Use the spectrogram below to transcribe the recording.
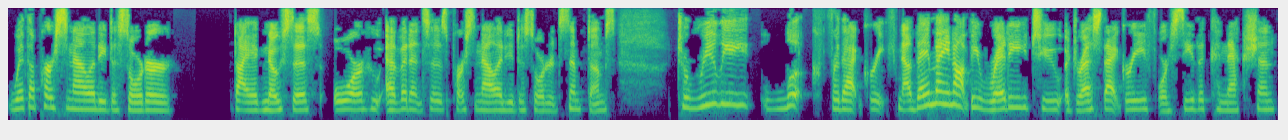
with a personality disorder diagnosis or who evidences personality disordered symptoms to really look for that grief. Now, they may not be ready to address that grief or see the connection,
